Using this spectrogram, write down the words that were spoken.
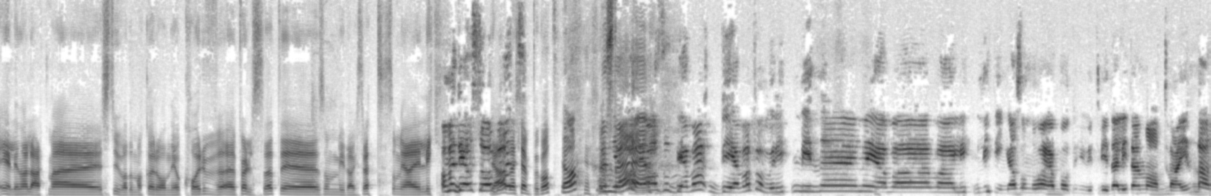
Elin har lært meg stuvede makaroni og korv, eh, pølse, til, som middagsrett, som jeg liker. Å, men det er så godt! Ja, det er kjempegodt. Ja, visst det er det. Ja, altså, det, var, det var favoritten min uh, når jeg var, var litt, litt yngre. Altså, nå har jeg fått utvida litt av matveien, da.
